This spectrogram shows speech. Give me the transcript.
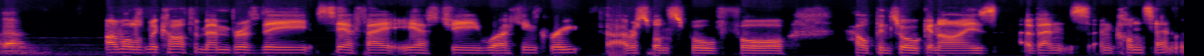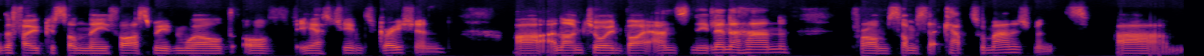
there. I'm Oliver MacArthur, member of the CFA ESG working group, uh, responsible for helping to organise events and content with a focus on the fast moving world of ESG integration. Uh, and I'm joined by Anthony Linehan from Somerset Capital Management, um,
